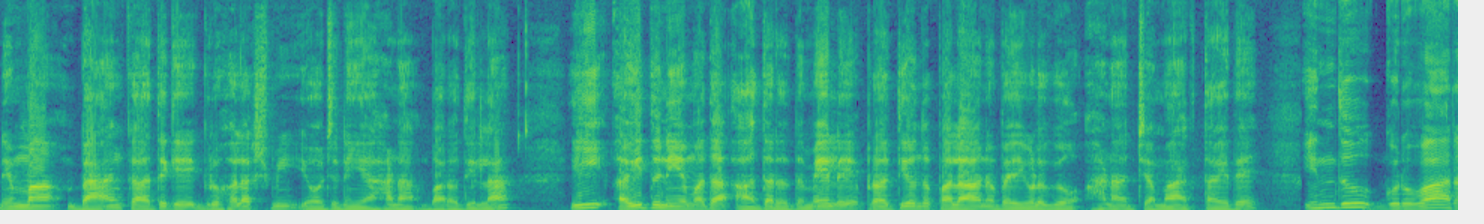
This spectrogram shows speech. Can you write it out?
ನಿಮ್ಮ ಬ್ಯಾಂಕ್ ಖಾತೆಗೆ ಗೃಹಲಕ್ಷ್ಮಿ ಯೋಜನೆಯ ಹಣ ಬರೋದಿಲ್ಲ. ಈ ಐದು ನಿಯಮದ ಆಧಾರದ ಮೇಲೆ ಪ್ರತಿಯೊಂದು ಫಲಾನುಭವಿಗಳಿಗೂ ಹಣ ಜಮಾ ಆಗ್ತಾ ಇದೆ. ಇಂದು ಗುರುವಾರ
